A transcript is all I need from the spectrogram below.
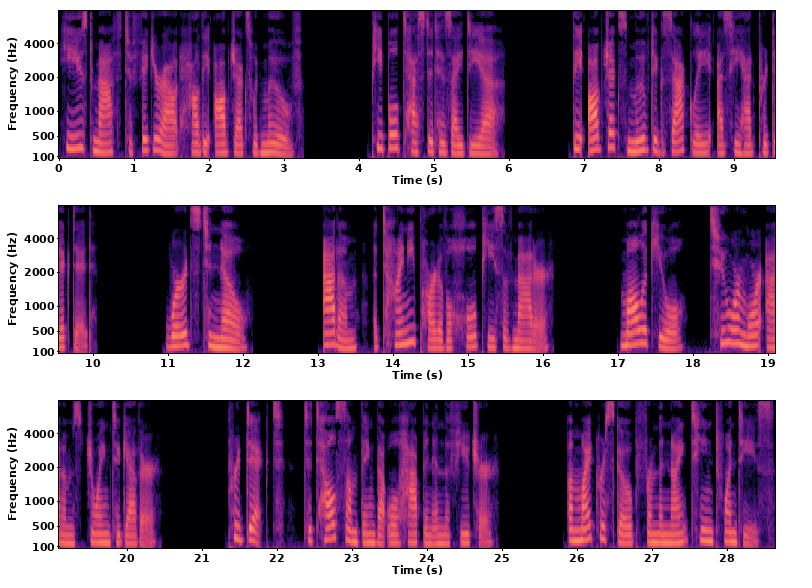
He used math to figure out how the objects would move. People tested his idea. The objects moved exactly as he had predicted. Words to know. Atom, a tiny part of a whole piece of matter. Molecule, two or more atoms joined together. Predict, to tell something that will happen in the future. A microscope from the 1920s.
